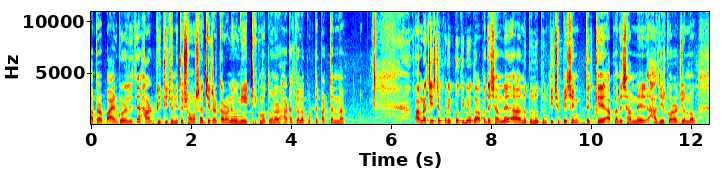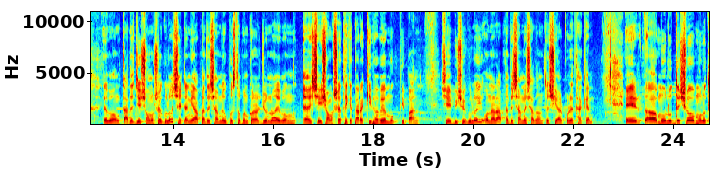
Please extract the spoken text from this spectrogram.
আপনার পায়ের গোড়ালিতে হাড় বৃদ্ধিজনিত সমস্যা, যেটার কারণে উনি ঠিকমতো ওনার হাঁটাচলা করতে পারতেন না। আমরা চেষ্টা করি প্রতিনিয়ত আপনাদের সামনে নতুন নতুন কিছু পেশেন্টদেরকে আপনাদের সামনে হাজির করার জন্য এবং তাদের যে সমস্যাগুলো সেটা নিয়ে আপনাদের সামনে উপস্থাপন করার জন্য এবং সেই সমস্যা থেকে তারা কীভাবে মুক্তি পান সেই বিষয়গুলোই ওনারা আপনাদের সামনে সাধারণত শেয়ার করে থাকেন। এর মূল উদ্দেশ্য মূলত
